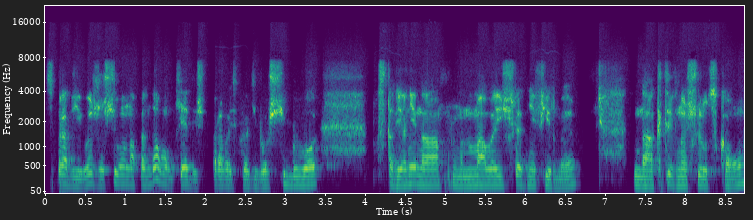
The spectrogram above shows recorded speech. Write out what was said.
sprawiły, że siłą napędową kiedyś Prawa i Sprawiedliwości było stawianie na małe i średnie firmy, na aktywność ludzką.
